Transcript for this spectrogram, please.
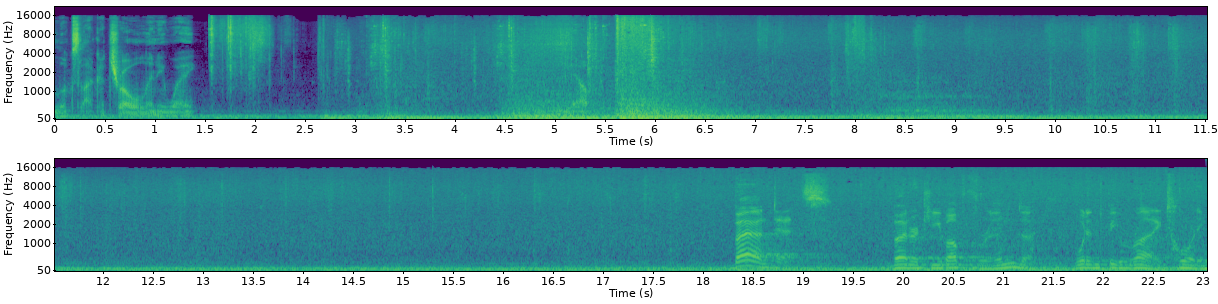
Looks like a troll anyway. Yep. Bandits. Better keep up, friend. Wouldn't be right hoarding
